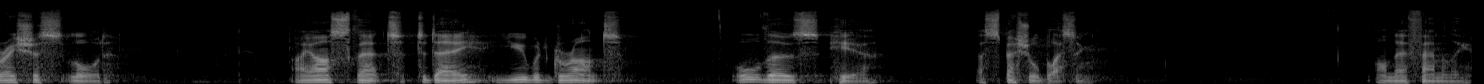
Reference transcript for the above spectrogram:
Gracious Lord, I ask that today you would grant all those here a special blessing on their family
